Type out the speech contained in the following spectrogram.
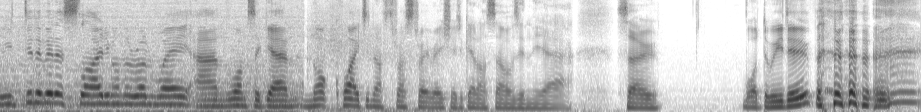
We did a bit of sliding on the runway, and once again, not quite enough thrust rate ratio to get ourselves in the air. So, what do we do?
